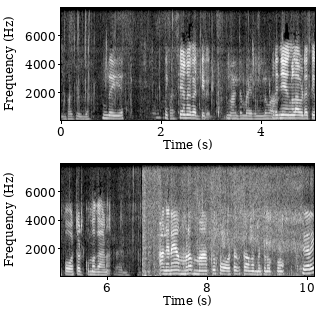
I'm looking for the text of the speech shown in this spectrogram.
എന്താ ചെയ്യാ? എന്താ മിക്സിയാണ് അപ്പൊ ഞങ്ങൾ അവിടെ എത്തി ഫോട്ടോ എടുക്കുമ്പോ കാണാം. അങ്ങനെ നമ്മളെ അമ്മയ്ക്ക് ഫോട്ടോ എടുക്കാൻ വന്നിക്കണം ഇപ്പൊ. കേറി.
